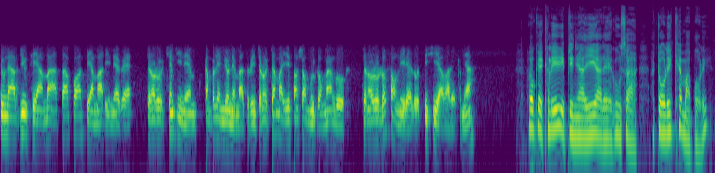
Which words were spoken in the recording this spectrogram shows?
သူနာပြုဆရာမသားဖွားဆရာမတွေနဲ့ပဲကျွန်တော်တို့ချင်းပြည်နယ်ကမ်ပလစ်မြို့နယ်မှာဆိုရင်ကျွန်တော်ကျမ်းမာရေးဆောင်ရှောက်မှုလုပ်ငန်းကိုကျွန်တော်တို့လှုပ်ဆောင်နေတယ်လို့သိရှိရပါတယ်ခင်ဗျာဟုတ်ကဲ့ကလေးတွေပညာရေးရတဲ့အခုစာအတော်လေးခက်မှာပေါ့လေအဲ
